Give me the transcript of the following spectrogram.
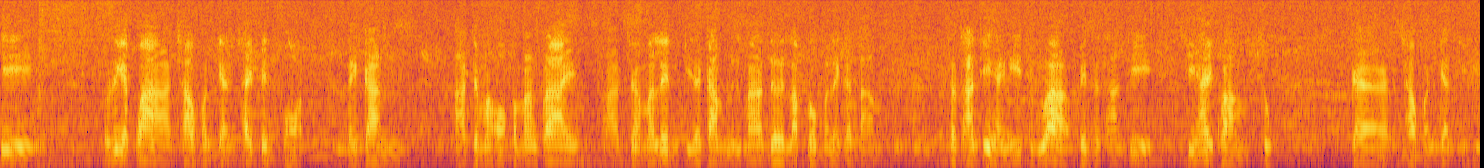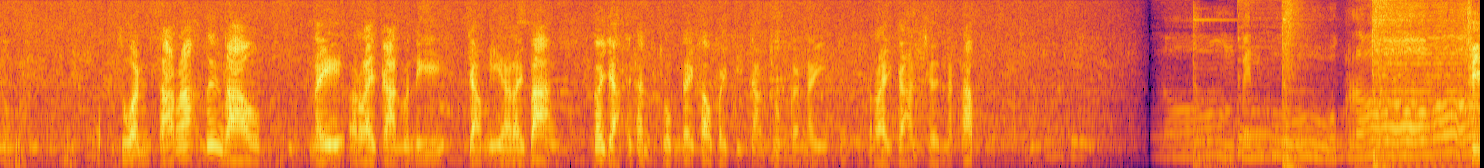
ที่เรียกว่าชาวขอนแก่นใช้เป็นปอดในการอาจจะมาออกกำลังกาย อาจจะมาเล่นกิจกรรม หรือมาเดินรับลมอะไรก็ตาม สถานที่แห่งนี้ถือว่าเป็นสถานที่ที่ให้ความสุขแก่ชาวขอนแก่นทีเดียว ส่วนสาระเรื่องราว ในรายการวันนี้จะมีอะไรบ้าง ก็อยากให้ท่านผู้ชมได้เข้าไปติดตามชมกันในรายการเชิญนะครับน้องเป็นคู่ครองฟรี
